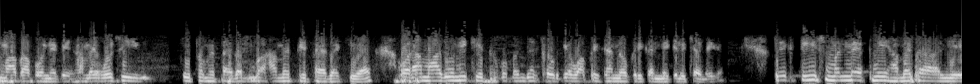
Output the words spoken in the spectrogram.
माँ बापों ने भी हमें उसी खेतों में पैदा, हमें भी पैदा किया है और हम आज उन्हीं खेतों को बंजर छोड़ के वापस यहाँ नौकरी करने के लिए चले गए। तो एक तीस मन में अपनी हमेशा ये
